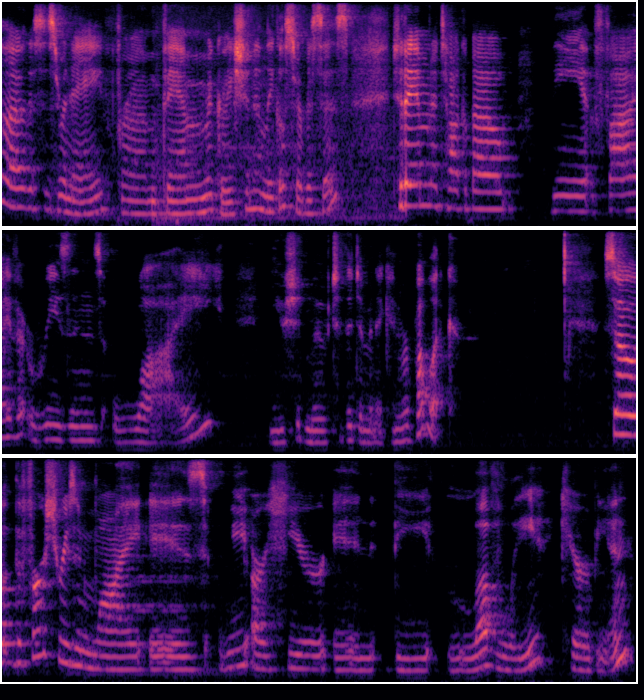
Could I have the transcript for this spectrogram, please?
Hello, this is Renee from FAM Immigration and Legal Services. Today I'm going to talk about the five reasons why you should move to the Dominican Republic. So, the first reason why is we are here in the lovely Caribbean,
